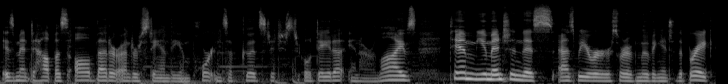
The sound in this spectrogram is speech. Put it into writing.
is meant to help us all better understand the importance of good statistical data in our lives. Tim, you mentioned this as we were sort of moving into the break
